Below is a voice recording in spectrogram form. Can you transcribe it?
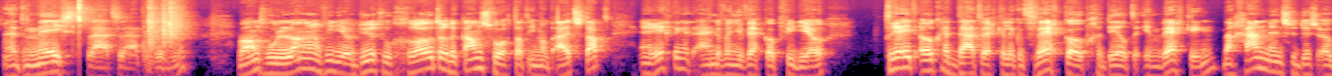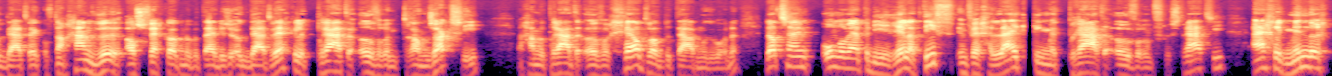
het meest plaats laten vinden. Want hoe langer een video duurt, hoe groter de kans wordt dat iemand uitstapt. En richting het einde van je verkoopvideo treedt ook het daadwerkelijke verkoopgedeelte in werking. Dan gaan mensen dus ook daadwerkelijk, of dan gaan we als verkopende partij dus ook daadwerkelijk praten over een transactie. Dan gaan we praten over geld wat betaald moet worden. Dat zijn onderwerpen die relatief in vergelijking met praten over een frustratie eigenlijk minder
